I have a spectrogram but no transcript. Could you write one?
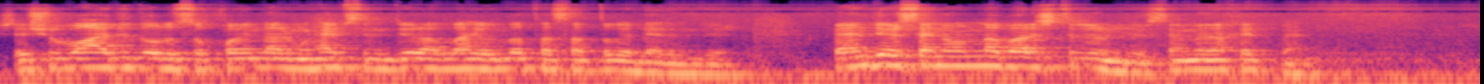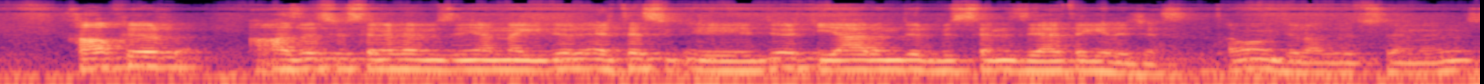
işte şu vadi dolusu koyunlarımın hepsini diyor Allah yolunda tasadduk ederim diyor. Ben diyor seni onunla barıştırırım diyor sen merak etme. Kalkıyor Hazreti Hüseyin Efendimizin yanına gidiyor. Ertesi e, diyor ki yarın diyor biz seni ziyarete geleceğiz. Tamam diyor Hazreti Hüseyin Efendimiz.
